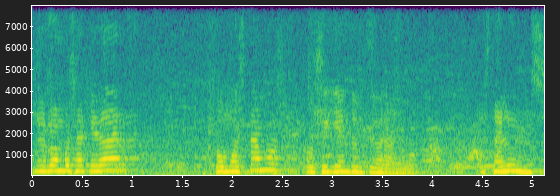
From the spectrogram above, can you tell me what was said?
nos vamos a quedar como estamos o siguiendo empeorando. Hasta el lunes.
